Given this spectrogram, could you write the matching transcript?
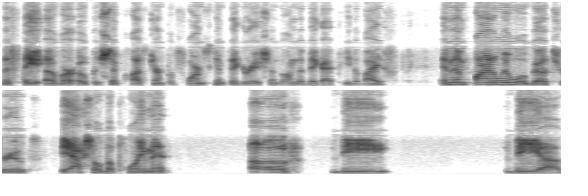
the state of our OpenShift cluster and performs configurations on the big IP device. And then finally, we'll go through the actual deployment of the, the, uh,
